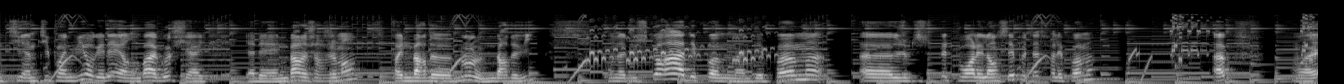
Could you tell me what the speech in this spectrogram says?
petit, un petit point de vie, regardez en bas à gauche il y a, y a des, une barre de chargement, enfin une barre de, une barre de vie. On a du score, ah des pommes, des pommes, euh, je vais peut-être pouvoir les lancer peut-être les pommes. Hop, ouais,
